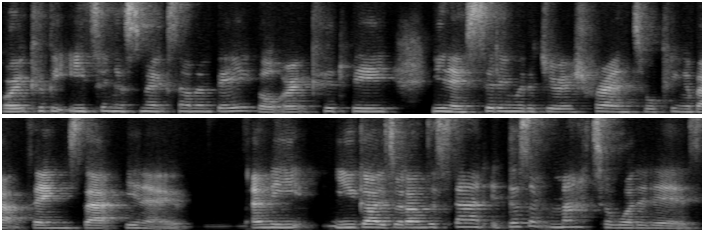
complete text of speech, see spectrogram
Or it could be eating a smoked salmon bagel or it could be you know sitting with a jewish friend talking about things that you know only you guys would understand. It doesn't matter what it is.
